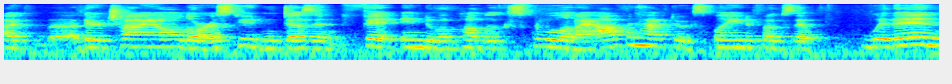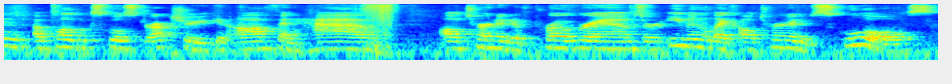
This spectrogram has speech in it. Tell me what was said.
a, their child or a student doesn't fit into a public school, and I often have to explain to folks that within a public school structure, you can often have alternative programs or even like alternative schools.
